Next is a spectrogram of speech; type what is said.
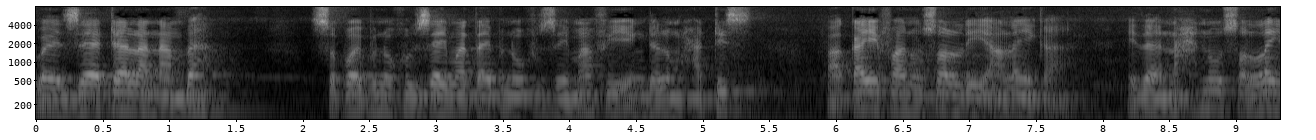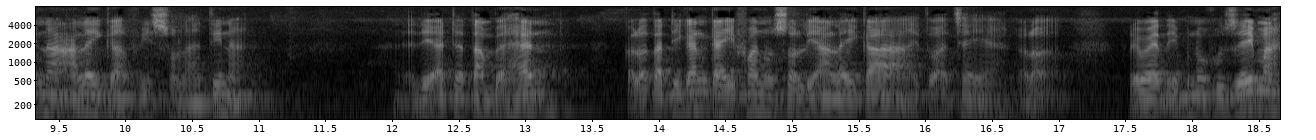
Wa zada lan nambah sapa ibnu Khuzaimah ta ibnu Khuzaimah fi ing dalam hadis fa kaifa nusalli alaika? Idza nahnu shallaina alaika fi sholatina jadi ada tambahan. Kalau tadi kan kaifa nusalli alaika itu aja ya. Kalau riwayat Ibnu Huzaimah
